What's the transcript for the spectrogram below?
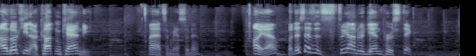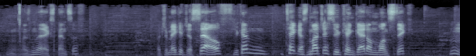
oh, look, you know, cotton candy. I had some yesterday. Oh, yeah? But it says it's 300 yen per stick. Hmm, isn't that expensive? But you make it yourself, you can take as much as you can get on one stick. Hmm.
